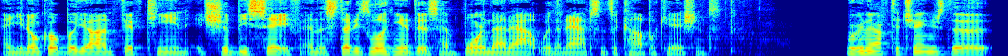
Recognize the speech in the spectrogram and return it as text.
and you don't go beyond 15, it should be safe. And the studies looking at this have borne that out with an absence of complications. We're going to have to change the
